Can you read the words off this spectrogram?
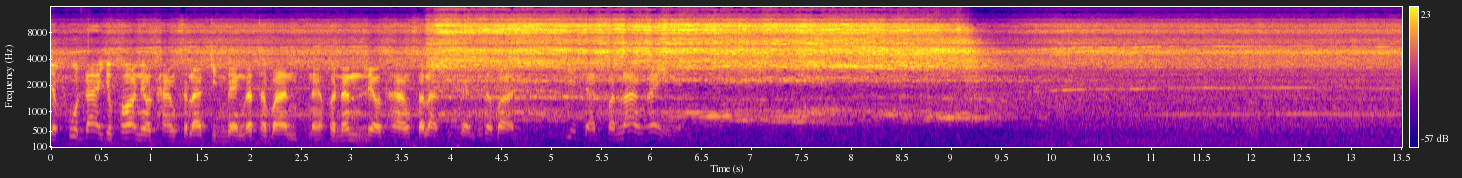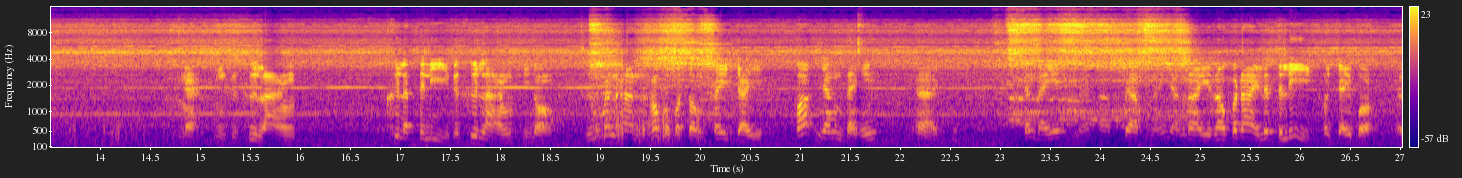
จะพูดได้เฉพาะแนวทางสลากกินแบ่งรัฐบาลนะเพราะนั้นแนวทางสลากกินแบ่งรัฐบาล ที่อาจารย์ปันล่างให้เนี่ยนะนี่ก็คือลาง คือลอตเตอรี่ก็คือลางพี่น้อง ถึงมันหันเขาก็บ่ต้องใส่ใจ เพราะยังไหนอ่ายังไหนนะครับแบบไหนอย่างไรเราก็ได้ลอตเตอรี่เข้าใจบอกเอ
